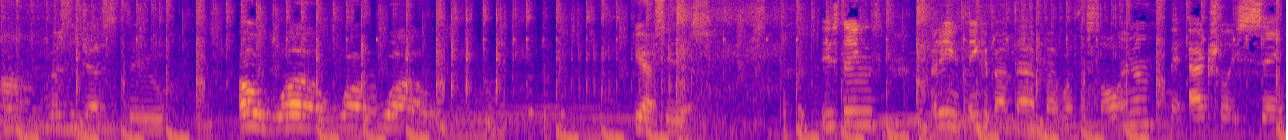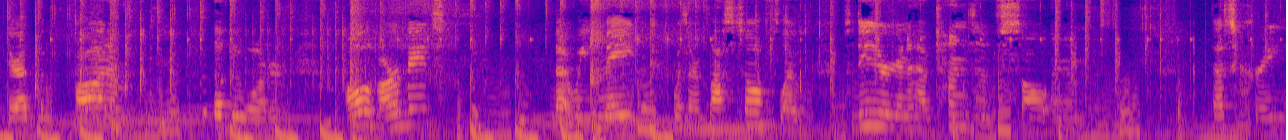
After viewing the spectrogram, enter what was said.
um, message us through, oh, whoa, whoa, whoa. Yeah, see this. These things, I didn't even think about that, but with the salt in them, they actually sink. They're at the bottom of the water. All of our baits that we make with our plastisol float. So these are gonna have tons of salt in them. That's crazy.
